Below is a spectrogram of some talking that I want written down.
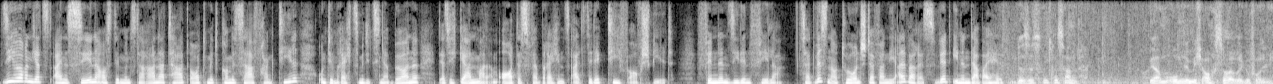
Sie hören jetzt eine Szene aus dem Münsteraner Tatort mit Kommissar Frank Thiel und dem Rechtsmediziner Börne, der sich gern mal am Ort des Verbrechens als Detektiv aufspielt. Finden Sie den Fehler. Zeitwissenautorin Stefanie Alvarez wird Ihnen dabei helfen. Das ist interessant. Wir haben oben nämlich auch Säure gefunden.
